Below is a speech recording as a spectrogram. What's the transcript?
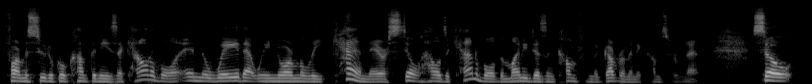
pharmaceutical companies accountable in the way that we normally can. They are still held accountable. The money doesn't come from the government, it comes from them. So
